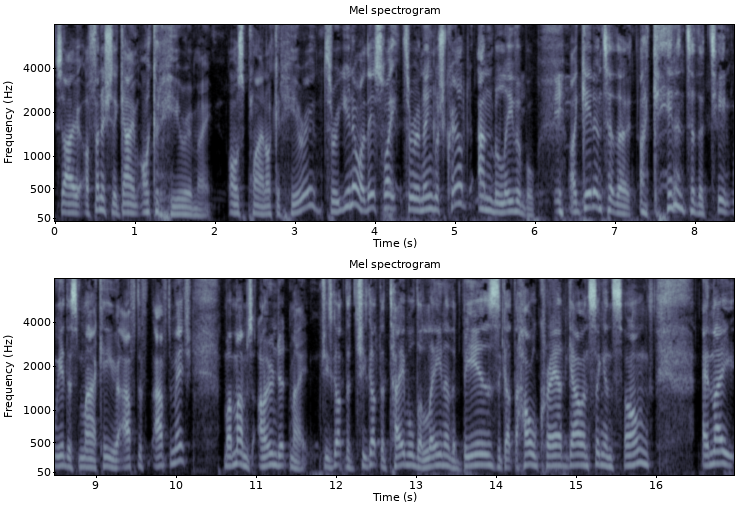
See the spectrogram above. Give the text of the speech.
So I finished the game. I could hear her, mate. I was playing. I could hear her through. You know what that's like through an English crowd. Unbelievable. I get into the I get into the tent where this marquee after after match. My mum's owned it, mate. She's got the she's got the table, the leaner, the beers. They got the whole crowd going singing songs. And they,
